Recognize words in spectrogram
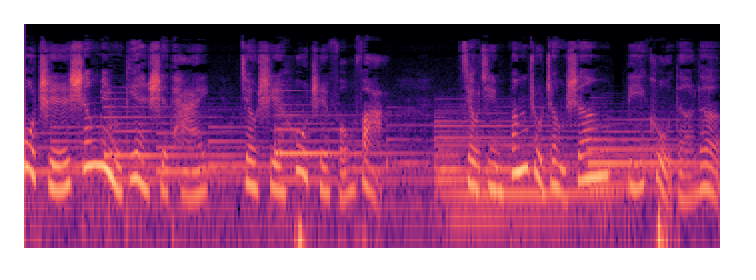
护持生命电视台就是护持佛法，就近帮助众生离苦得乐。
